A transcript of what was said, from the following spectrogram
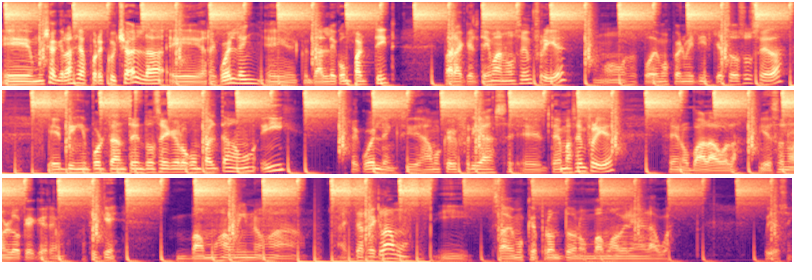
Eh, muchas gracias por escucharla. Eh, recuerden darle compartir para que el tema no se enfríe. No podemos permitir que eso suceda. Es bien importante entonces que lo compartamos y recuerden, si dejamos que el, el tema se enfríe, se nos va la ola y eso no es lo que queremos. Así que vamos a unirnos a, este reclamo y sabemos que pronto nos vamos a ver en el agua. Cuídense.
